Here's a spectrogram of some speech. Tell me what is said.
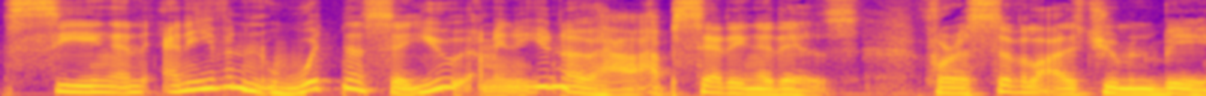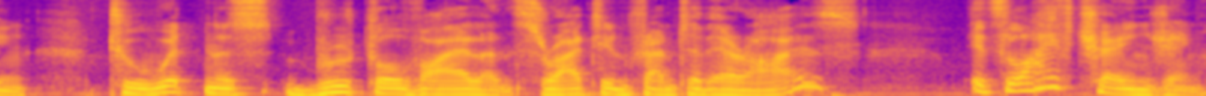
seeing and, and even witnessing you i mean you know how upsetting it is for a civilized human being to witness brutal violence right in front of their eyes it's life changing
